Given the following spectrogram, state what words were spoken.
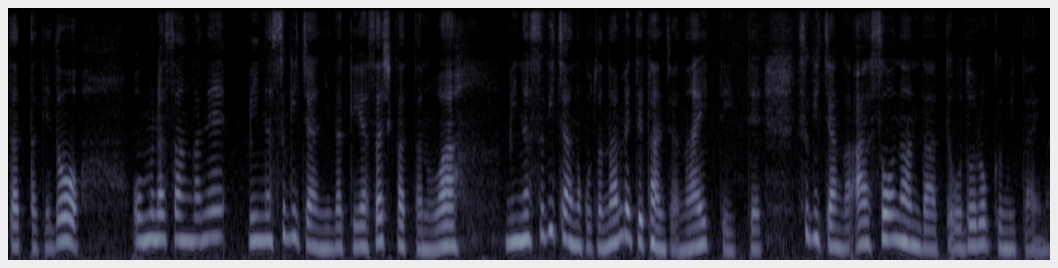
だったけど大村さんがねみんなスギちゃんにだけ優しかったのはみんなスギちゃんのこと舐めてたんじゃないって言ってスギちゃんが「あそうなんだ」って驚くみたいな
